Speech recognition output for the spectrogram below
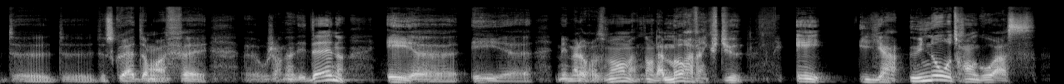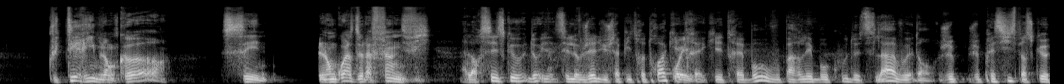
de, de, de ce que Adam a fait euh, au jardin d'Éden. Et, et mais malheureusement, maintenant, la mort a vaincu Dieu. Et il y a une autre angoisse plus terrible encore, c'est l'angoisse de la fin de vie. Alors c'est ce que c'est l'objet du chapitre 3 qui, est très, qui est très beau. Vous parlez beaucoup de cela. non, je, je, précise parce que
